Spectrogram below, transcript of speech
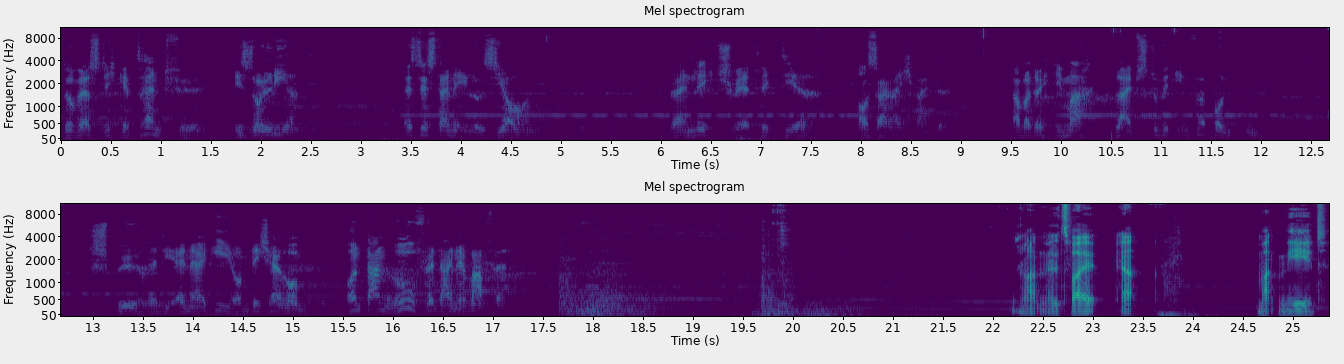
du wirst dich getrennt fühlen, isoliert. Es ist eine Illusion. Dein Lichtschwert liegt dir außer Reichweite. Aber durch die Macht bleibst du mit ihm verbunden. Spüre die Energie um dich herum und dann rufe deine Waffe. Raten L2, ja. Magnet.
